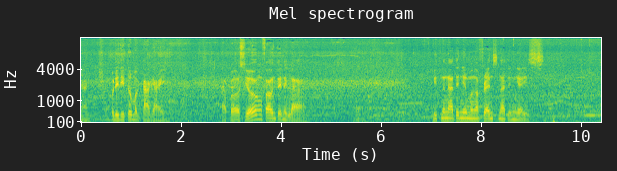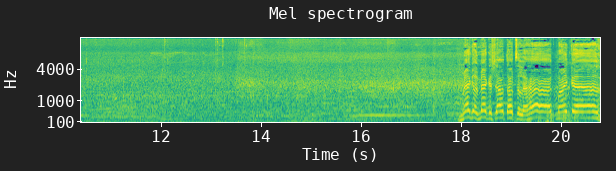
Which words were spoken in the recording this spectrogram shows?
Ayan. Pwede dito magtagay. Tapos yung fountain nila. Ayan. Meet na natin yung mga friends natin guys. Mega, mega shoutout sa lahat! Michael!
